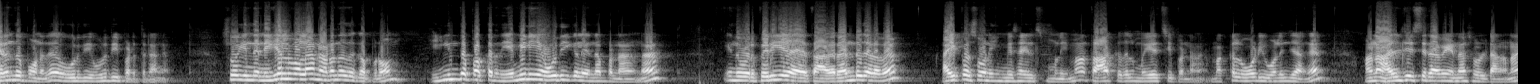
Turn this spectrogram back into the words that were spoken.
இறந்து போனதை உறுதி உறுதிப்படுத்துகிறாங்க ஸோ இந்த நிகழ்வெல்லாம் நடந்ததுக்கப்புறம் இந்த பக்கம் இந்த எமினி ஊதிகள் என்ன பண்ணாங்கன்னா இந்த ஒரு பெரிய தா ரெண்டு தடவை ஹைப்பர்சோனிக் மிசைல்ஸ் மூலிமா தாக்குதல் முயற்சி பண்ணாங்க. மக்கள் ஓடி ஒளிஞ்சாங்க. ஆனால் அல்ஜெசிராவே என்ன சொல்லிட்டாங்கன்னா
